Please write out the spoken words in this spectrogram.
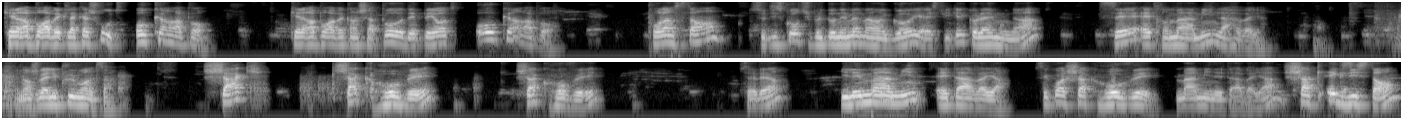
Quel rapport avec la cache-route? Aucun rapport. Quel rapport avec un chapeau, des péotes? Aucun rapport. Pour l'instant, ce discours, tu peux le donner même à un goy, à expliquer que la c'est être ma'amin la Havaya. Maintenant, je vais aller plus loin que ça. Chaque, chaque hové, chaque hové, c'est-à-dire, il est ma'amin et Havaya. C'est quoi chaque hové, ma'amin et Chaque existant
